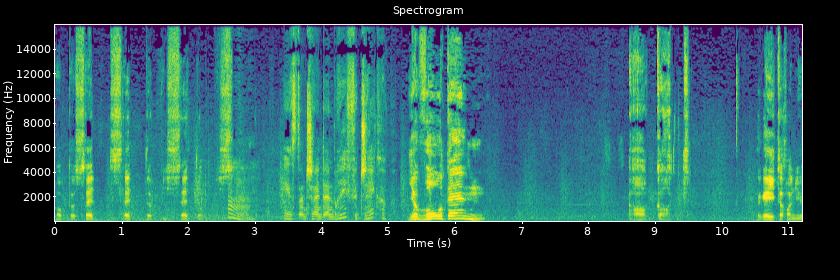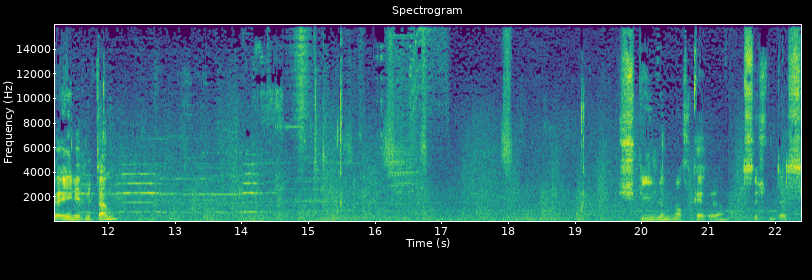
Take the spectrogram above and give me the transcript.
Aber es hat, es hat etwas, es hat etwas. Hm. Hier ist anscheinend ein Brief für Jacob. Ja, wo denn? Oh Gott. Reden kann ich ja eh nicht mit dem. Spielen nach Gehör? Was ist denn das?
